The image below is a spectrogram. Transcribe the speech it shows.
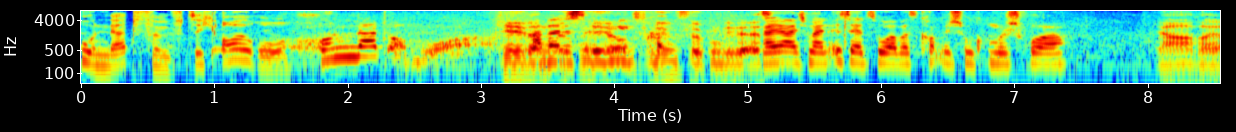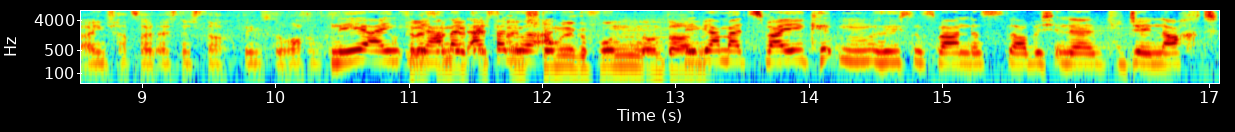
150 Euro. 100 Euro. Boah. Okay, dann Aber müssen wir uns Blumen pflücken, die wir essen. Naja, ich meine, ist jetzt so, aber es kommt mir schon komisch vor. Ja, weil eigentlich hat's halt echt nicht nach Dings gerochen. Nee, eigentlich, Vielleicht wir haben die halt jetzt echt einfach einen nur. Stummel gefunden und dann... Nee, wir haben halt zwei Kippen, höchstens waren das, glaube ich, in der DJ-Nacht.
